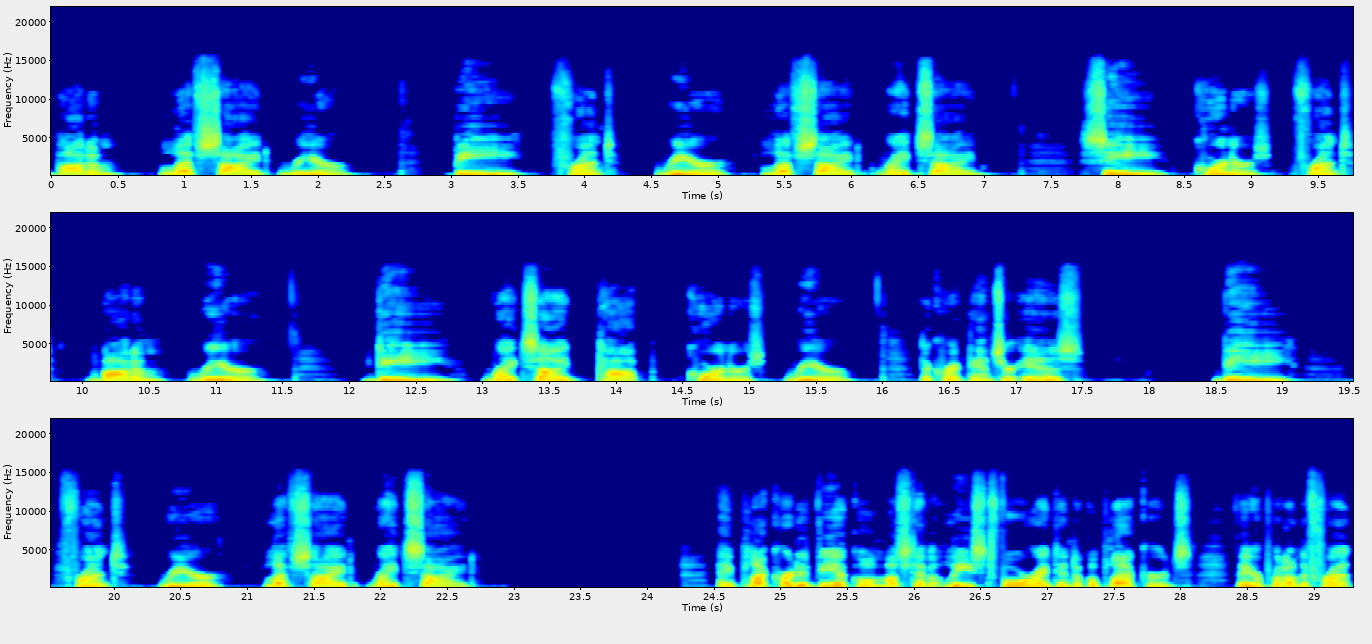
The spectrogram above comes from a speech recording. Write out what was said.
bottom, left side, rear. B. Front, rear, left side, right side. C. Corners, front, bottom, rear. D. Right side, top, corners, rear. The correct answer is B. Front, rear, left side, right side. A placarded vehicle must have at least four identical placards. They are put on the front,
